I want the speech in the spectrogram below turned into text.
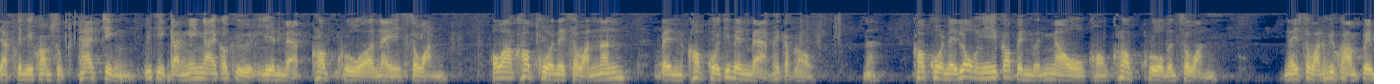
อยากจะมีความสุขแท้จริง วิธีการง่าย ๆ ก็คือเรียนแบบครอบครัวในสวรรค์ เพราะว่าครอบครัวในสวรรค์นั้น เป็นครอบครัวที่เป็นแบบให้กับเรานะครอบครัวในโลกนี้ก็เป็นเหมือนเงาของครอบครัวบนสวรรค์ ในสวรรค์มีความเป็น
